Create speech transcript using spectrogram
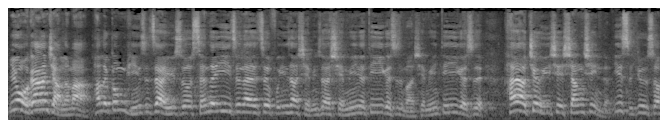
因为我刚刚讲了嘛，它的公平是在于说，神的意正在这福音上显明出来。显明的第一个是什么？显明第一个是他要救一切相信的，意思就是说，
